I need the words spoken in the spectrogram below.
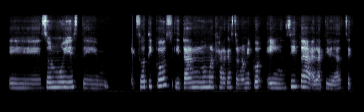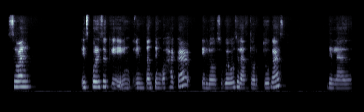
eh, son muy este, exóticos y dan un manjar gastronómico e incita a la actividad sexual. Es por eso que en, tanto en Oaxaca en los huevos de las tortugas, de las,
